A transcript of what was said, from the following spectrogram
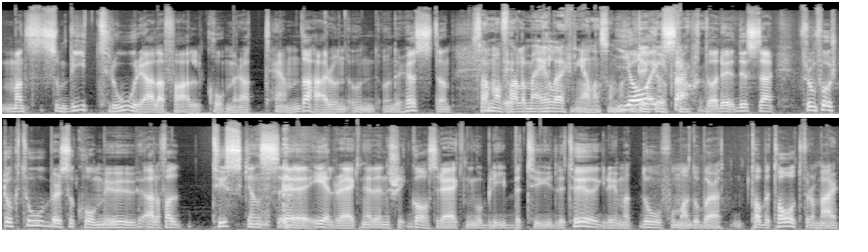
man, som vi tror i alla fall kommer att hända här un, un, under hösten. Sammanfaller med elräkningarna som Ja dyker exakt. Upp, det, det är så här, från första oktober så kommer ju i alla fall tyskens eh, elräkning eller energi, gasräkning att bli betydligt högre i och med att då får man då bara ta betalt för de här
